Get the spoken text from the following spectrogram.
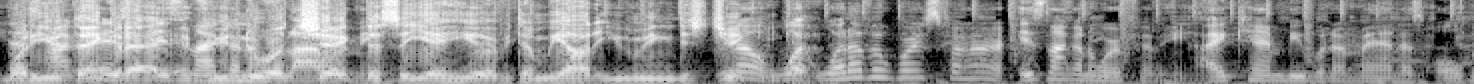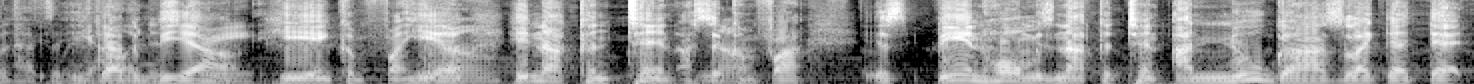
what do you not- think of that? If you knew a chick that say, "Yeah, here every time we out, you ring this chick," you know, you what, whatever works for her, it's not gonna work for me. I can't be with a man that's always has to be he out got to be out. He ain't confined. He know? he not content. I said No. confined. It's being home is not content. I knew guys like that that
